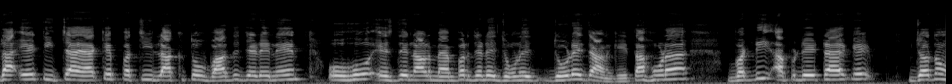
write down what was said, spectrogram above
ਦਾ ਇਹ ਟੀਚਾ ਹੈ ਕਿ 25 ਲੱਖ ਤੋਂ ਵੱਧ ਜਿਹੜੇ ਨੇ, ਉਹ ਇਸ ਦੇ ਨਾਲ ਮੈਂਬਰ ਜਿਹੜੇ ਜੋੜੇ ਜੋੜੇ ਜਾਣਗੇ। ਤਾਂ ਹੁਣ ਵੱਡੀ ਅਪਡੇਟ ਹੈ ਕਿ ਜਦੋਂ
